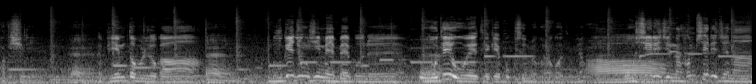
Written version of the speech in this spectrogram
확실히. 예. BMW가 예. 무게 중심의 배분은 네. 5대 5에 되게 목숨을 걸거든요. 아. 5 시리즈나 3 시리즈나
